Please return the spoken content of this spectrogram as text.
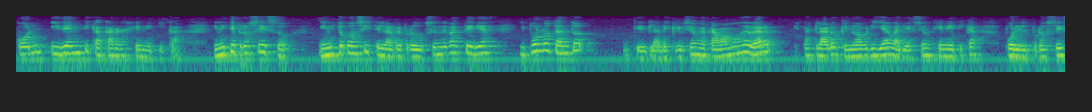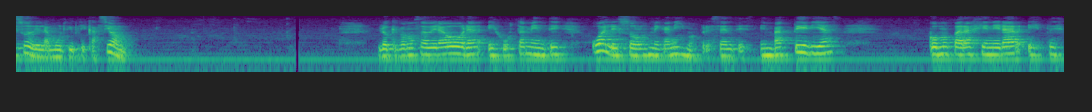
con idéntica carga genética. En este proceso, en esto consiste la reproducción de bacterias y por lo tanto, de la descripción que acabamos de ver, está claro que no habría variación genética por el proceso de la multiplicación. Lo que vamos a ver ahora es justamente cuáles son los mecanismos presentes en bacterias como para generar este,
